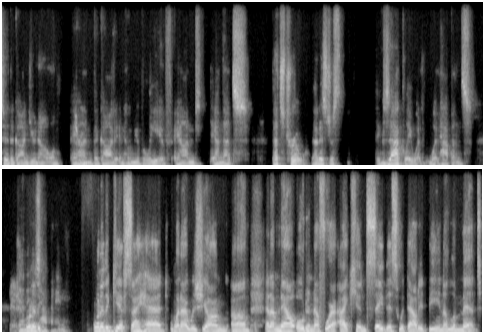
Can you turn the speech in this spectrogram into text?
to the God you know and the God in whom you believe? And and that's that's true. That is just exactly what what happens and is the- happening. One of the gifts I had when I was young, um, and I'm now old enough where I can say this without it being a lament,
